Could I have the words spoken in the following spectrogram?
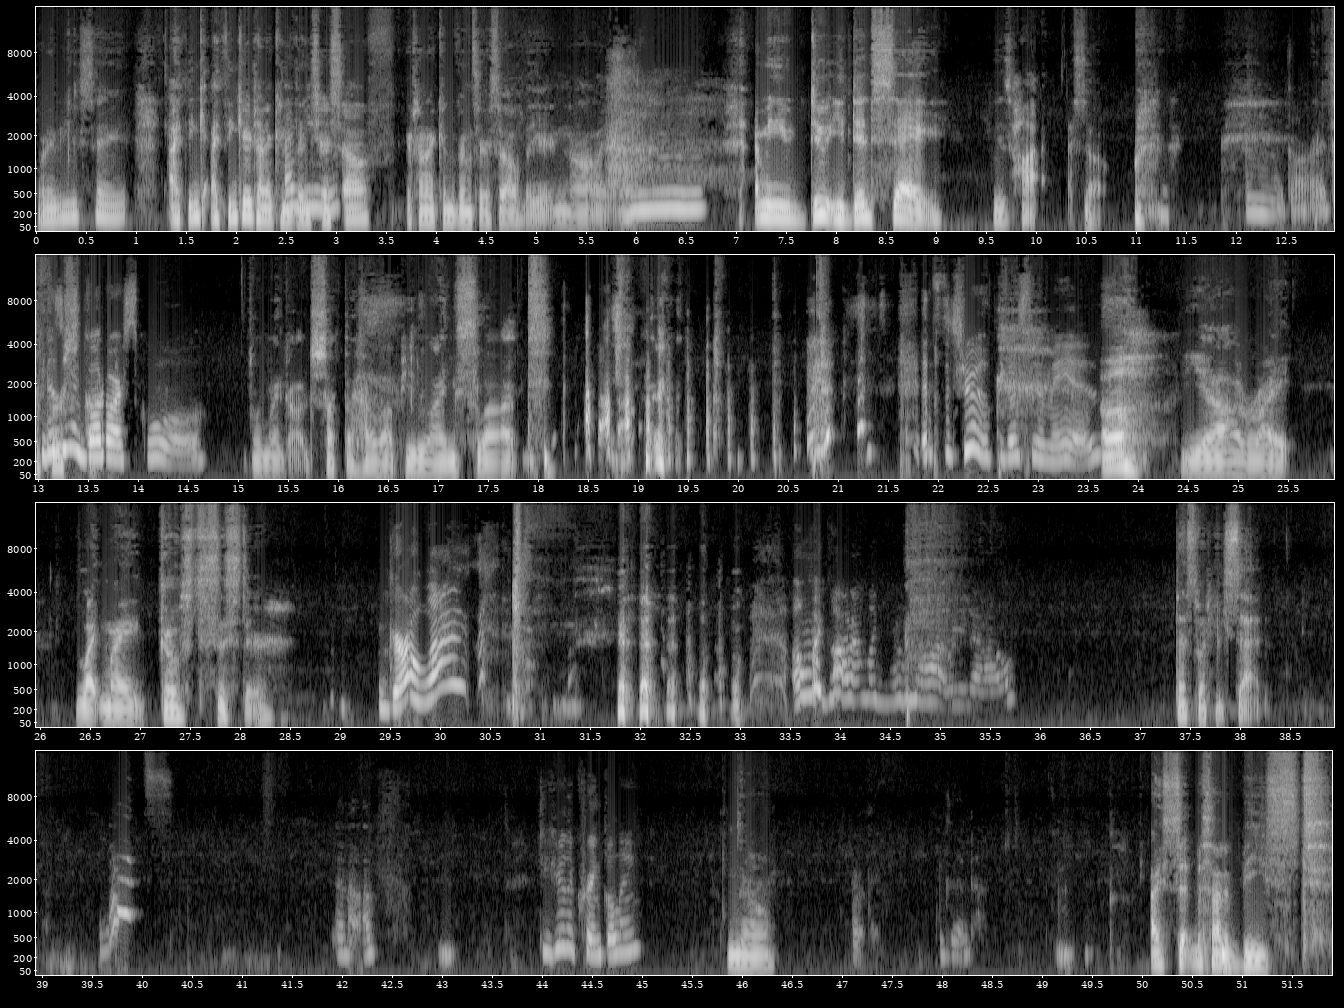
Whatever you say. I think I think you're trying to convince mean- yourself. You're trying to convince yourself that you're not like. I mean you do you did say he was hot, so Oh my god. He doesn't even go to our school. Oh my god, shut the hell up, you lying slut. It's the truth. Goes to Emmaus. Oh yeah, right. Like my ghost sister. Girl, what? oh my god, I'm like really hot right now. That's what he said. What? Enough. Do you hear the crinkling? No. Good. I sit beside a beast.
